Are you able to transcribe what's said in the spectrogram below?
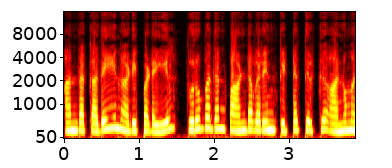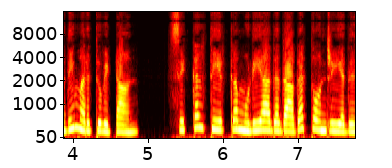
அந்த கதையின் அடிப்படையில் துருபதன் பாண்டவரின் திட்டத்திற்கு அனுமதி மறுத்துவிட்டான். சிக்கல் தீர்க்க முடியாததாக தோன்றியது.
